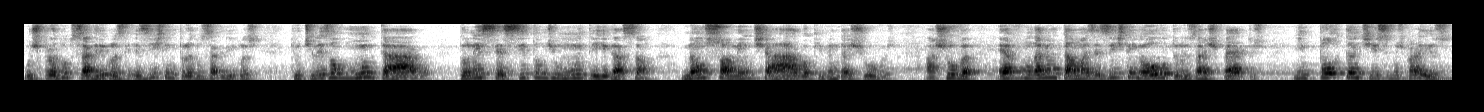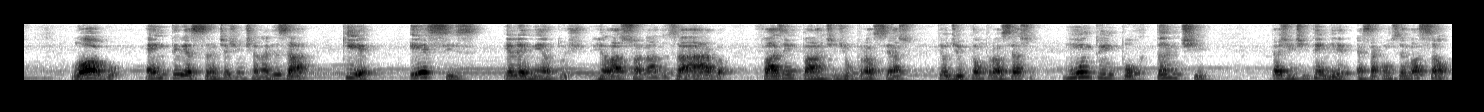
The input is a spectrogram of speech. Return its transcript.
Os produtos agrícolas, existem produtos agrícolas que utilizam muita água, então necessitam de muita irrigação. Não somente a água que vem das chuvas. A chuva é fundamental, mas existem outros aspectos importantíssimos para isso. Logo, é interessante a gente analisar que esses elementos relacionados à água fazem parte de um processo que eu digo que é um processo muito importante da gente entender essa conservação.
